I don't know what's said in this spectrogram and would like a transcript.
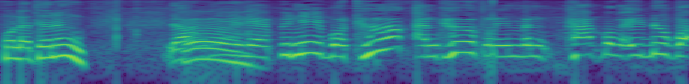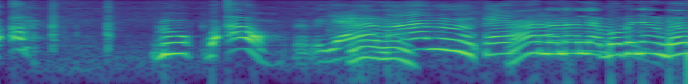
หมดละเทื่อนึงเดี๋ยวเออนี้เนี่ยพี่นี่บททึกอันทึกนี่มันทำบางไอ้ลูกว่าเอ้า ลูกว่าเอ้าแต่ก็แย่มันแต่อ่านั่นนั่นแหละบ่เป็นหยังเด้อ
